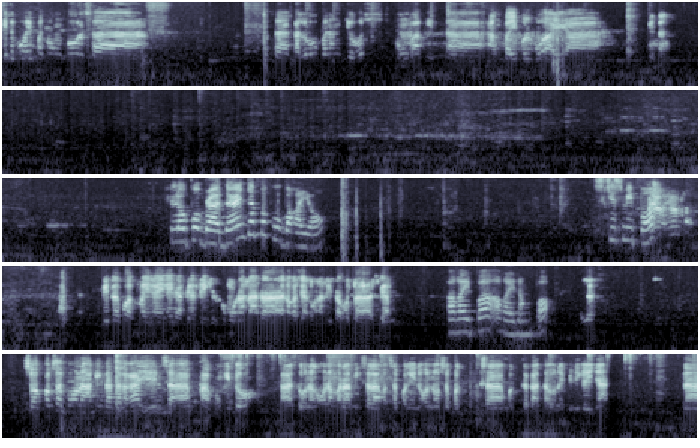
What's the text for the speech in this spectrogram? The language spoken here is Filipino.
ito po ay patungkol sa sa kalooban ng Diyos kung bakit ah, ang Bible po ay uh, kita. Hello po, brother. Andiyan pa po ba kayo? Excuse me po. Ayun, ayun. Lang po at may ay ay pinatigil ko muna. Nasa ano kasi ako nandito ako sa scam. Okay po, okay lang po. Ayan. So, ang paksa po na aking tatalakayin sa hapong ito, at unang-una maraming salamat sa Panginoon no, sa, pag, sa pagkakataon na ibinigay niya na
